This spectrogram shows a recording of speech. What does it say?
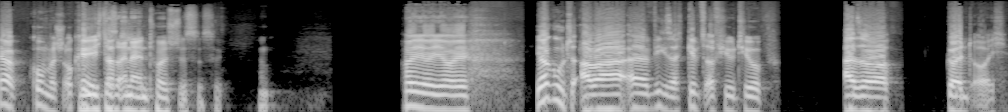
ja, komisch. Okay, Okay, ich nicht, dass dachte- einer enttäuscht ist. hoi. Ja gut, aber äh, wie gesagt, gibt's auf YouTube. Also gönnt euch.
